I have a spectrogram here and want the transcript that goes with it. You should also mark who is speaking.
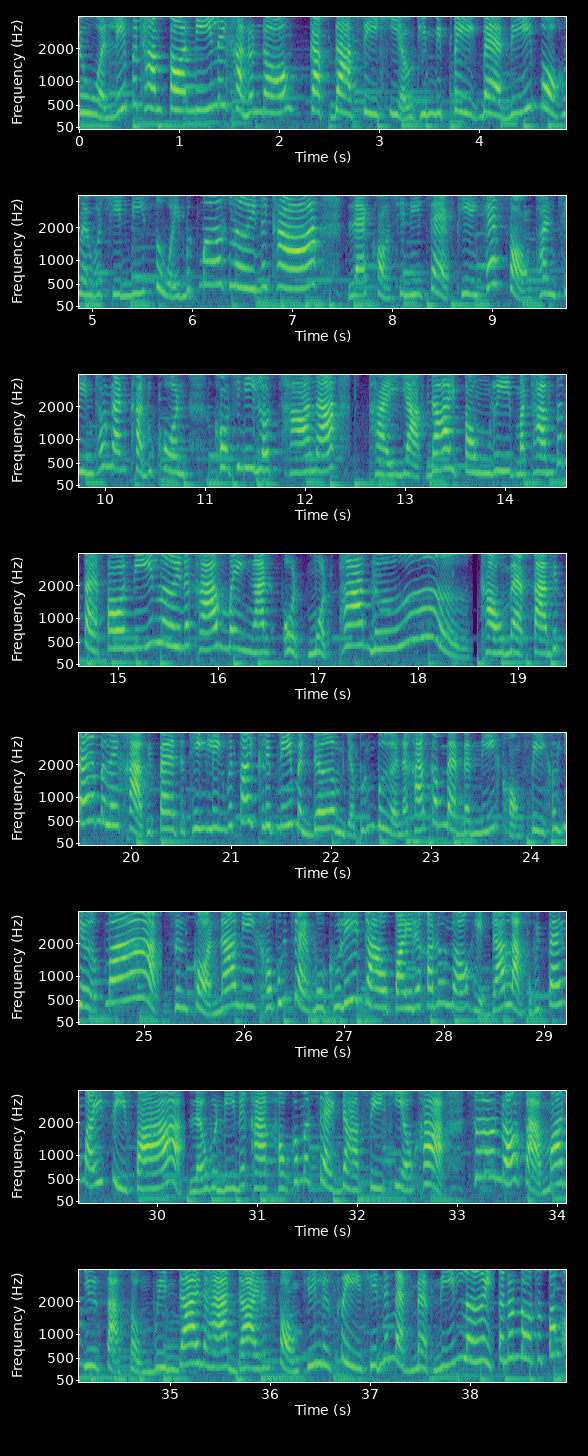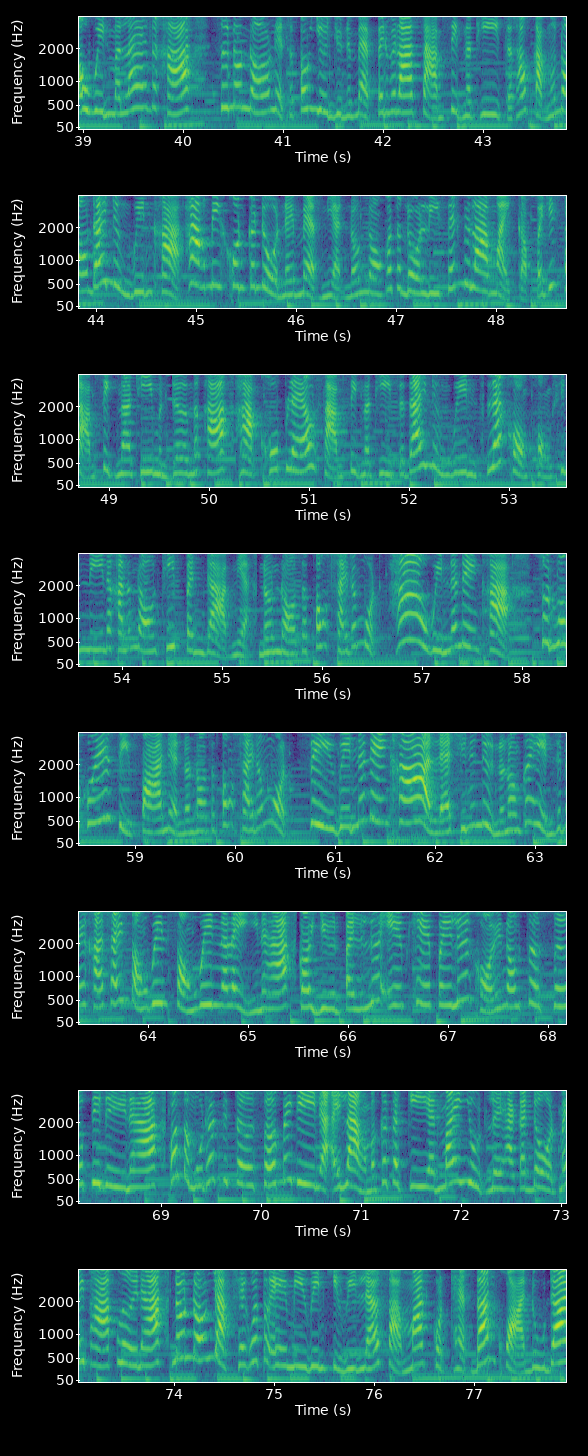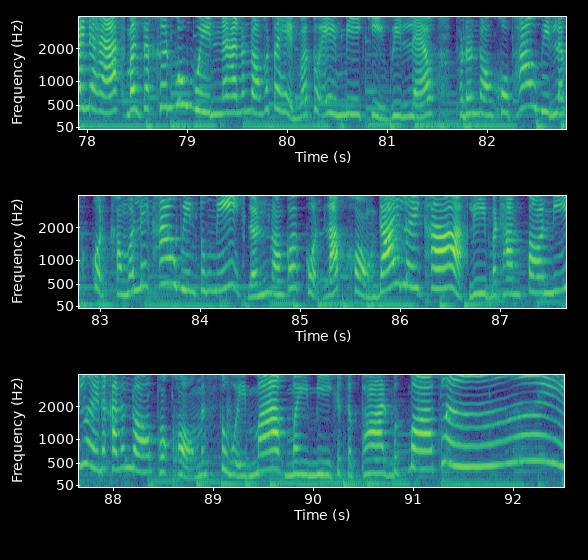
Speaker 1: ด่วนรีบมาทำตอนนี้เลยค่ะน้องๆ กับดาบสีเขียวที่มีปีกแบบนี้บอกเลยว่าชิ้นนี้สวยมากๆเลยนะคะ และของชิ้นนี้แจกเพียงแค่ 2,000 ชิ้นเท่านั้นค่ะทุกคน ของชิ้นนี้ลดช้านะ ใครอยากได้ต้องรีบมาทำตั้งแต่ตอนนี้เลยนะคะ ไม่งั้นอดหมดพลาดเลย เข้าแมปตามพี่แป้งมาเลยค่ะ พี่แป้งจะทิ้งลิงก์ไว้ใต้คลิปนี้เหมือนเดิม อย่าเพิ่งเบื่อนะคะ กับแมปแบบนี้ของฟรีเขาเยอะมาก ซึ่งก่อนหน้านี้เขาเพิ่งแจกโวคูรี่ดาวไปนะคะน้องๆเห็นด้านหลังของพี่แป้งไหมสีฟ้า แล้ววันนี้นะคะเขาก็มาแจกดาบสีเขียวค่ะ ซึ่งน้องๆสามารถยืนสะสมวินได้นะคะ ได้ทั้ง 2 ชิ้นหรือ 4 ชิ้นในแมปแบบนี้เลย แต่น้องๆจะต้อง วินมาแลกนะคะ ซึ่งน้องๆ เนี่ยจะต้องยืนอยู่ในแมปเป็นเวลา 30 นาที จะเท่ากับน้องๆ ได้ 1 วินค่ะ หากมีคนกระโดดในแมปเนี่ยน้องๆ ก็จะโดนรีเซ็ตเวลาใหม่กลับไปที่ 30 นาทีเหมือนเดิมนะคะ หากครบแล้ว 30 นาทีจะได้ 1 วิน และของของชิ้นนี้นะคะน้องๆ ที่เป็นดาบเนี่ยน้องๆ จะต้องใช้ทั้งหมด 5 วินนั่นเองค่ะ ส่วนวอลคูรี่สีฟ้าเนี่ยน้องๆ จะต้องใช้ทั้งหมด 4 วินนั่นเองค่ะ และชิ้นอื่นๆ น้องๆ ก็เห็นใช่ไหมคะ ใช้ 2 วิน 2 วินอะไรอย่างนี้นะคะ ก็ยืนไปเรื่อยๆ AFK ไปเรื่อยขอให้น้องเจอเซิร์ฟดีๆ นะคะเพราะสมมุติถ้าไปเจอเซิร์ฟไม่ดีเนี่ยไอหลังมันก็จะเกียนไม่หยุดเลยค่ะกระโดดไม่พักเลยนะน้องๆอยากเช็คว่าตัวเองมีวินกี่วินแล้วสามารถกดแท็บด้านขวาดูได้นะคะมันจะขึ้นว่าวินนะคะน้องๆก็จะเห็นว่าตัวเองมีกี่วินแล้วพอน้องๆครบ5วินแล้วก็กดคำว่าเลข5วินตรงนี้ แล้วน้องๆก็กดรับของได้เลยค่ะ รีบมาทำตอนนี้เลยนะคะน้องๆเพราะของมันสวยมากไม่มีก็จะพลาดมากๆเลย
